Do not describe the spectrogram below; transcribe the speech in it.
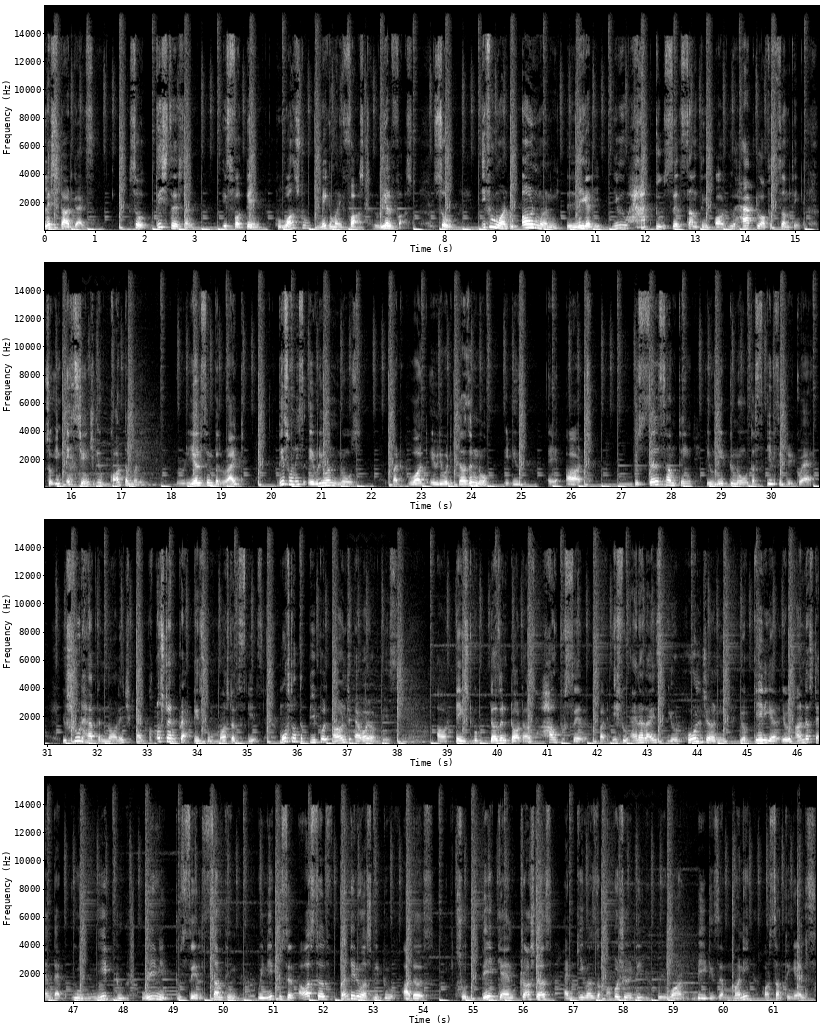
let's start guys. So this session is for them who wants to make money fast real fast. So if you want to earn money legally you have to sell something or you have to offer something. So in exchange you got the money. Real simple right? This one is everyone knows. But what everybody doesn't know it is a art. To sell something you need to know the skills it requires you should have the knowledge and constant practice to master the skills. Most of the people aren't aware of this. Our textbook doesn't taught us how to sell but if you analyze your whole journey your career you will understand that you need to we need to sell something. We need to sell ourselves continuously to others so they can trust us and give us the opportunity. We want be it is a money or something else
